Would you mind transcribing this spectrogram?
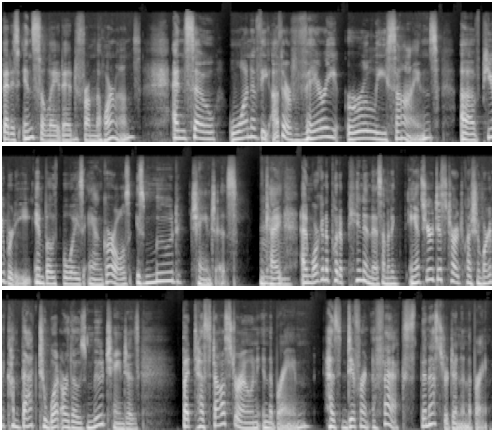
that is insulated from the hormones. And so, one of the other very early signs of puberty in both boys and girls is mood changes. Okay. Mm. And we're going to put a pin in this. I'm going to answer your discharge question. We're going to come back to what are those mood changes. But testosterone in the brain has different effects than estrogen in the brain.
